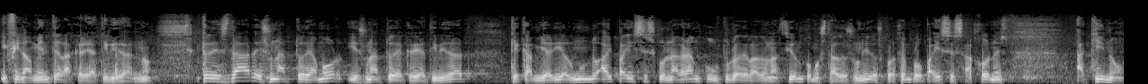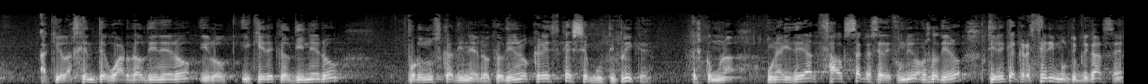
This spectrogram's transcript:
Y finalmente la creatividad, ¿no? Entonces dar es un acto de amor y es un acto de creatividad que cambiaría el mundo. Hay países con una gran cultura de la donación, como Estados Unidos, por ejemplo, países sajones. Aquí no. Aquí la gente guarda el dinero y, lo, y quiere que el dinero produzca dinero, que el dinero crezca y se multiplique. Es como una, una, idea falsa que se ha difundido. Vamos, que el dinero tiene que crecer y multiplicarse.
